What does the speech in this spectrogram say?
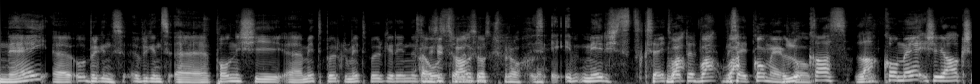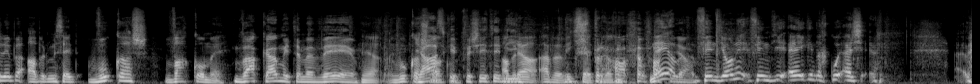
Nein, äh, übrigens, übrigens äh, polnische äh, Mitbürger, Mitbürgerinnen. Habe ich jetzt falsch ausgesprochen? Es, mir ist es gesagt worden, wa, wa, sagt Lukas Lakome ist ja angeschrieben, aber man sagt Vukas Vakome. Vakome mit einem W. Ja, Vukas Ja, es gibt verschiedene aber ja, aber wie gesagt, Nein, aber finde ich finde ich eigentlich gut. Es,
